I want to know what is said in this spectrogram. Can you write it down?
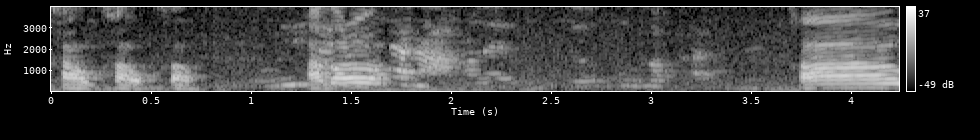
খাও খাও খাও। হ্যাঁ, করো। মানে খাও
